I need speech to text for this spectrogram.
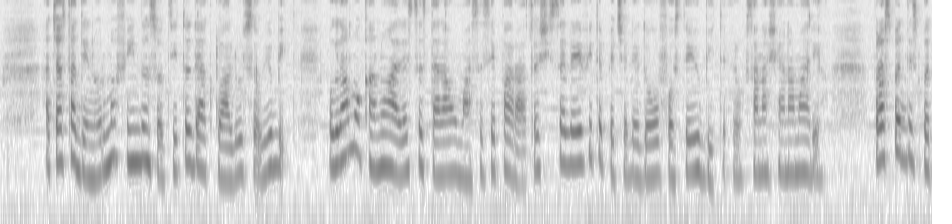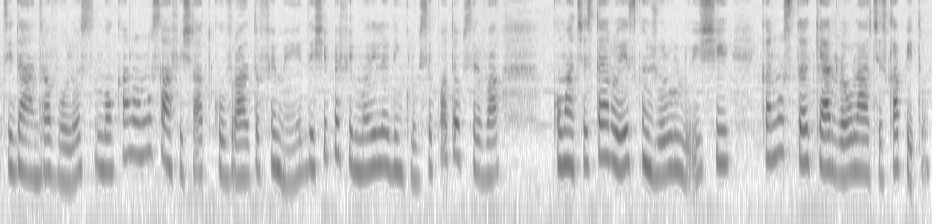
Aceasta din urmă fiind însoțită de actualul său iubit. Bogdan Mocanu a ales să stea la o masă separată și să le evite pe cele două foste iubite, Roxana și Ana Maria. Proaspăt despărțit de Andra Volos, Bocanu nu s-a afișat cu vreo altă femeie, deși pe filmările din club se poate observa cum acestea roiesc în jurul lui și că nu stă chiar rău la acest capitol.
